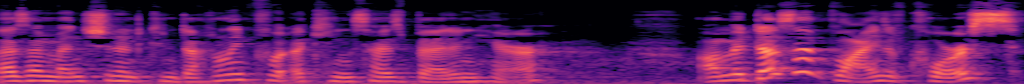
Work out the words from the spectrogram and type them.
As I mentioned, it can definitely put a king size bed in here. Um, it does have blinds, of course.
